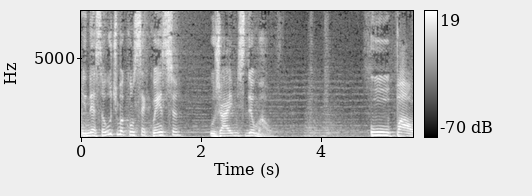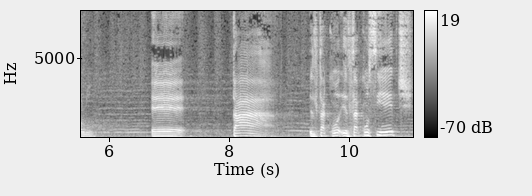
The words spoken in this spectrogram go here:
e nessa última consequência o Jaime se deu mal. O Paulo é, tá ele tá ele tá consciente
